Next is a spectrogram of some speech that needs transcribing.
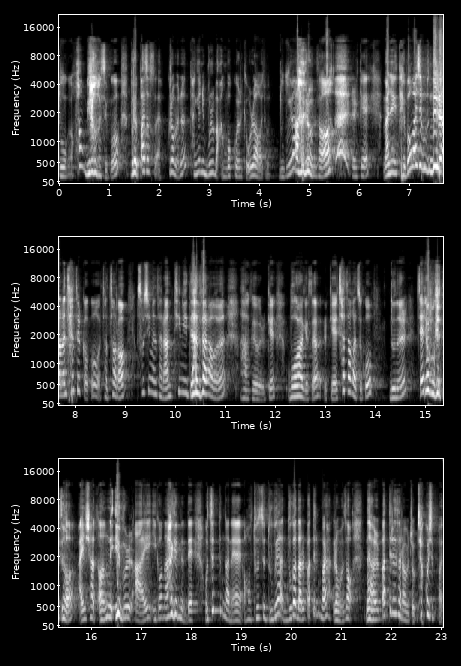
누군가 확 밀어가지고 물에 빠졌어요. 그러면은 당연히 물 막 먹고 이렇게 올라와가지고 누구야? 이러면서 이렇게 만약에 대범하신 분들이라면 찾을 거고 저처럼 소심한 사람, 티미드한 사람은 아, 그 이렇게 뭐 하겠어요? 이렇게 찾아가지고 눈을 째려보겠죠. Shot an evil eye 이거나 하겠는데 어쨌든 간에 어, 도대체 누구야? 누가 나를 빠뜨린 거야? 이러면서 나를 빠뜨린 사람을 좀 찾고 싶어요.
